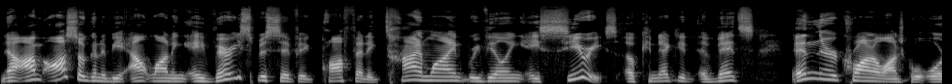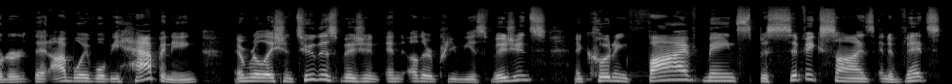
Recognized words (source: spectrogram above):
Now, I'm also going to be outlining a very specific prophetic timeline revealing a series of connected events in their chronological order that I believe will be happening in relation to this vision and other previous visions, including five main specific signs and events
